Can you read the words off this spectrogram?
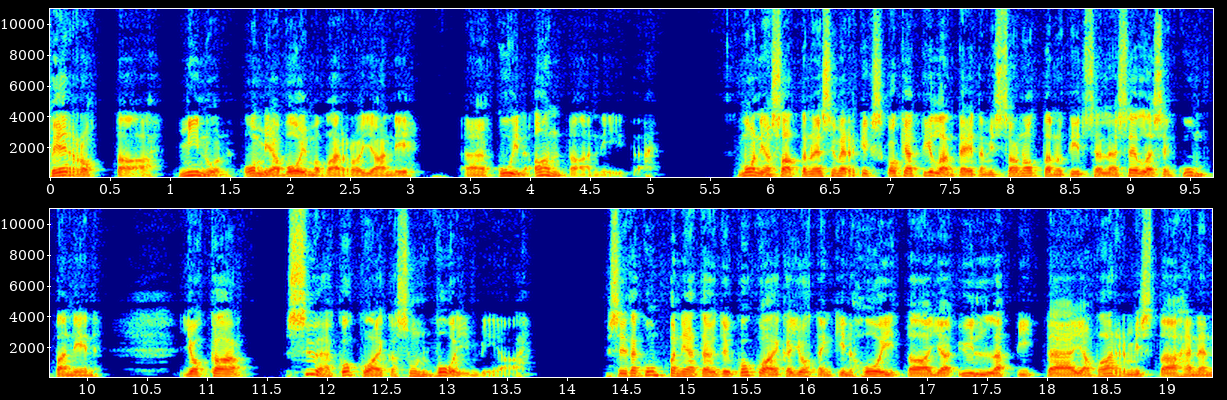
verottaa minun omia voimavarojani kuin antaa niitä? Moni on saattanut esimerkiksi kokea tilanteita, missä on ottanut itselleen sellaisen kumppanin, joka syö koko aika sun voimia. Sitä kumppania täytyy koko aika jotenkin hoitaa ja ylläpitää ja varmistaa hänen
